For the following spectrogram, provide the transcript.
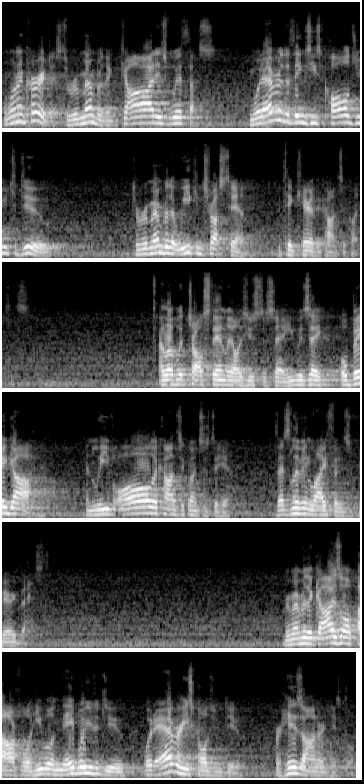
I want to encourage us to remember that God is with us. And whatever the things He's called you to do, to remember that we can trust Him to take care of the consequences. I love what Charles Stanley always used to say. He would say, Obey God and leave all the consequences to Him. That's living life at its very best. Remember that God is all powerful and He will enable you to do whatever He's called you to do for His honor and His glory.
